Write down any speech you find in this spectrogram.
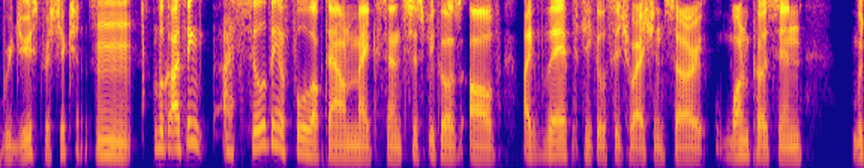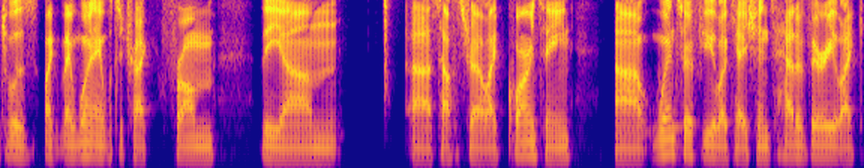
reduced restrictions? Mm, look, I think I still think a full lockdown makes sense just because of like their particular situation. So one person, which was like they weren't able to track from the um, uh, South Australia like quarantine, uh, went to a few locations, had a very like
